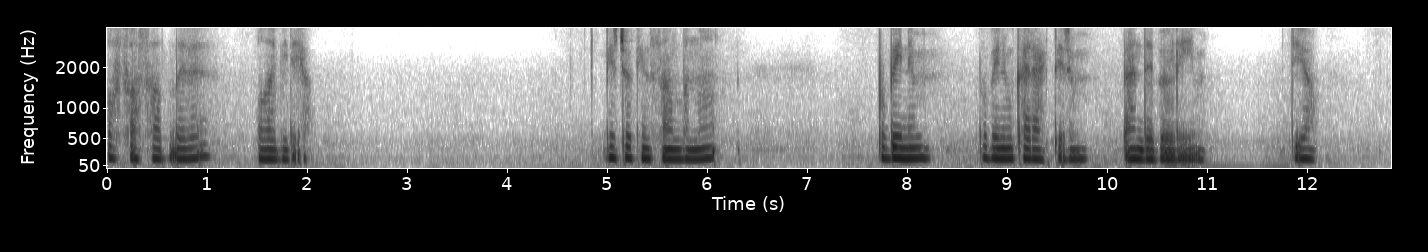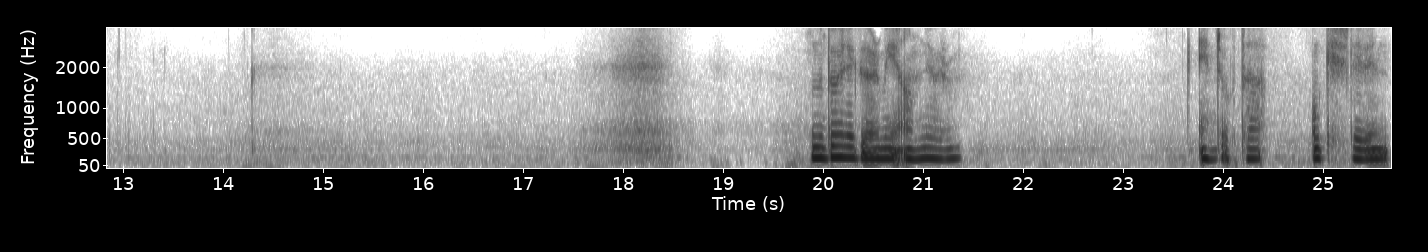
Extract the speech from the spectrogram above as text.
o fasadları olabiliyor. Birçok insan bana bu benim, bu benim karakterim, ben de böyleyim diyor. Bunu böyle görmeyi anlıyorum. En çok da o kişilerin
